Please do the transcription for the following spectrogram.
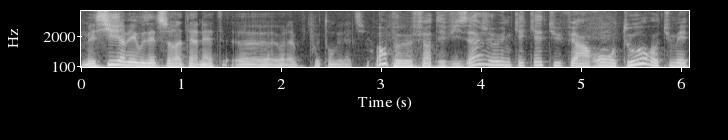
Mais si jamais vous êtes sur internet, euh, voilà, vous pouvez tomber là-dessus. On peut faire des visages, une quéquette, tu fais un rond autour, tu mets,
